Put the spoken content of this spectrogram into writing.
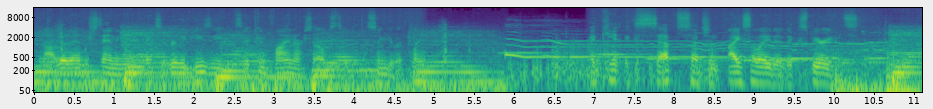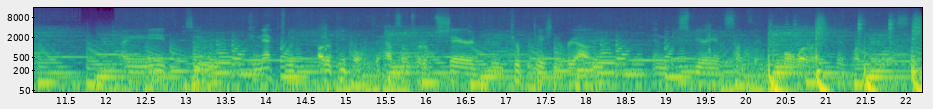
not really understanding it makes it really easy to confine ourselves to a singular plane. I can't accept such an isolated experience. I need to connect with other people to have some sort of shared interpretation of reality and experience something more than what there is.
